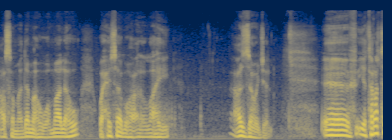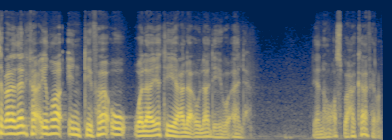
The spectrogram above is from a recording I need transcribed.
عصم دمه وماله وحسابه على الله عز وجل. آه، يترتب على ذلك أيضا انتفاء ولايته على أولاده وأهله لأنه أصبح كافرا.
